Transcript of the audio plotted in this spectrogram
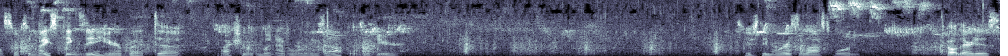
All sorts of nice things in here, but uh, I actually wouldn't mind having one of these apples in here. Seriously, where's the last one? Oh, there it is.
